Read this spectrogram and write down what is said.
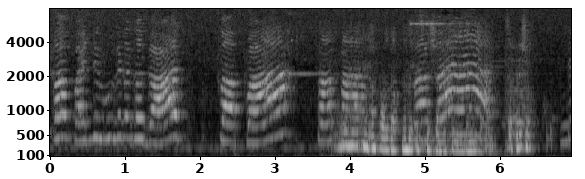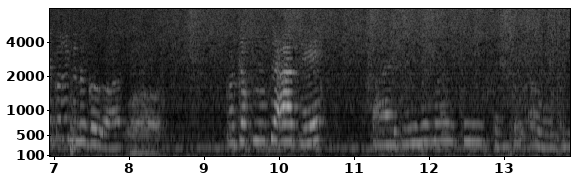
Papa, hindi mo ginagagat? Papa? Papa? Ano natin ang product na may espesyal na sa ibang Sa presyo Hindi ko na ginagagat. Ah, Contact mo si ate. Pwede naman kita kay ate.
